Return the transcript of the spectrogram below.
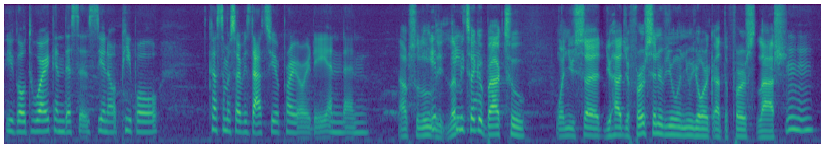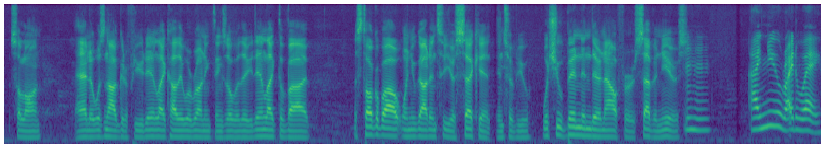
you go to work and this is you know people customer service that's your priority and then Absolutely. It Let me take that. it back to when you said you had your first interview in New York at the first lash mhm. salon and it was not good for you. You didn't like how they were running things over there. You didn't like the vibe. Let's talk about when you got into your second interview, which you've been in there now for seven years. hmm I knew right away.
